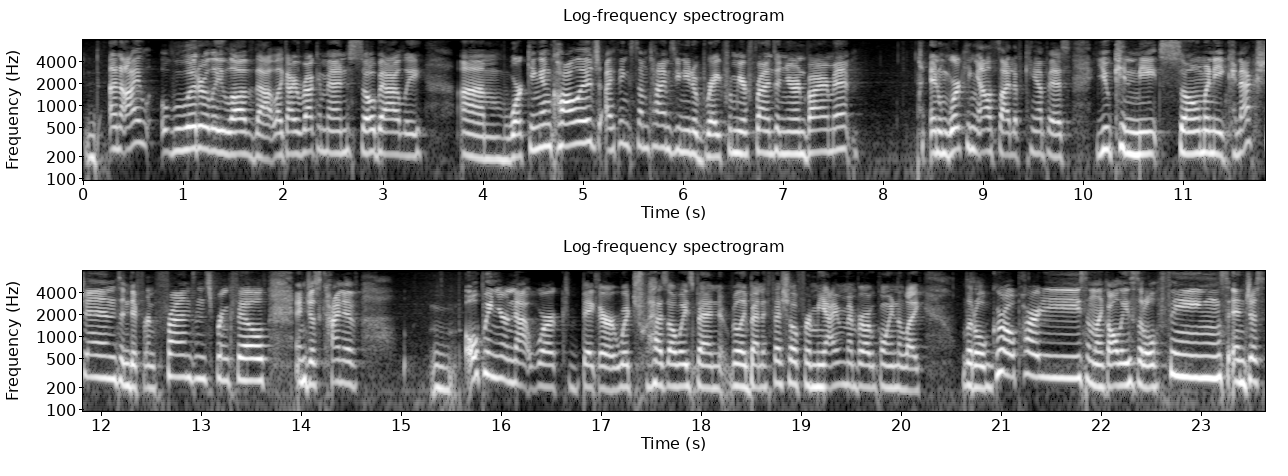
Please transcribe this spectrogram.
And I literally love that. Like, I recommend so badly um, working in college. I think sometimes you need a break from your friends and your environment and working outside of campus, you can meet so many connections and different friends in Springfield and just kind of open your network bigger, which has always been really beneficial for me. I remember going to like little girl parties and like all these little things and just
